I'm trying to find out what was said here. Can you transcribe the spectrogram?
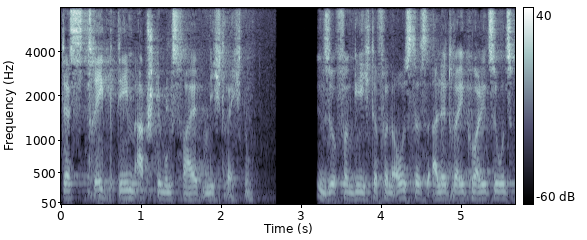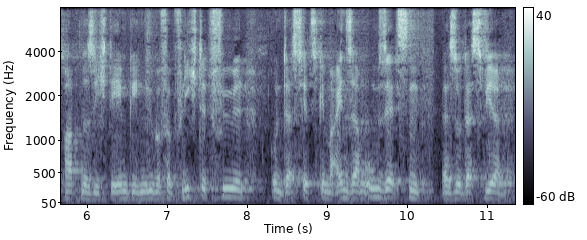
das trägt dem Abstimmungsverhalten nicht Rechnung. Insofern gehe ich davon aus, dass alle drei Koalitionspartner sich dem gegenüber verpflichtet fühlen und das jetzt gemeinsam umsetzen, sodass wir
